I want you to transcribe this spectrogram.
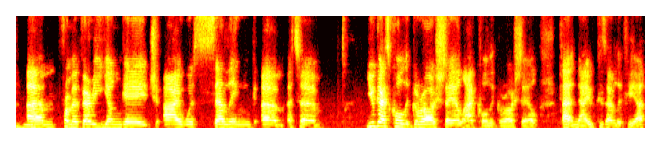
Mm-hmm. Um, from a very young age, I was selling um, at a, you guys call it garage sale. I call it garage sale uh, now because I live here.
